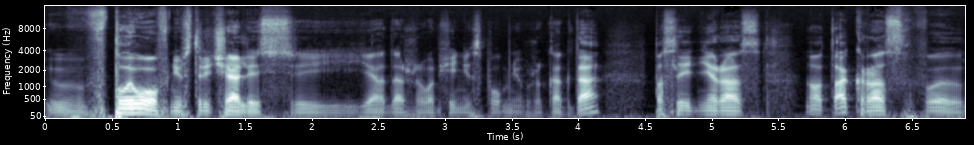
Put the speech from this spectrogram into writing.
в плей-офф не встречались, я даже вообще не вспомню уже когда последний раз. Ну, а так раз в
